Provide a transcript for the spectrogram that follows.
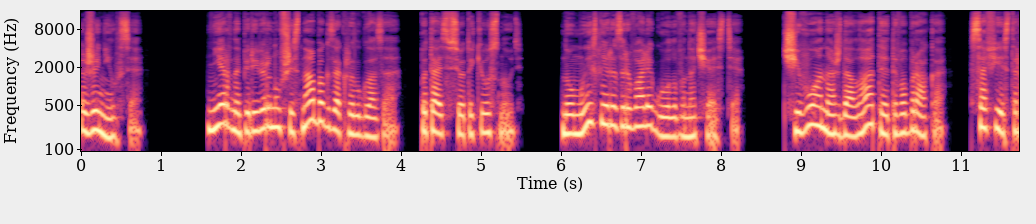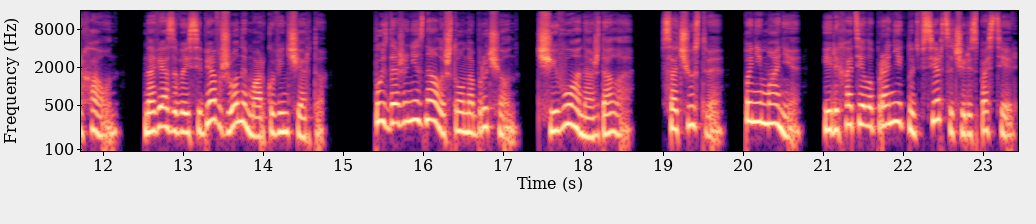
женился. Нервно перевернувшись на бок, закрыл глаза, пытаясь все-таки уснуть. Но мысли разрывали голову на части. Чего она ждала от этого брака? София Стерхаун, навязывая себя в жены Марку Винчерто. Пусть даже не знала, что он обручен. Чего она ждала? Сочувствие? Понимание? Или хотела проникнуть в сердце через постель,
